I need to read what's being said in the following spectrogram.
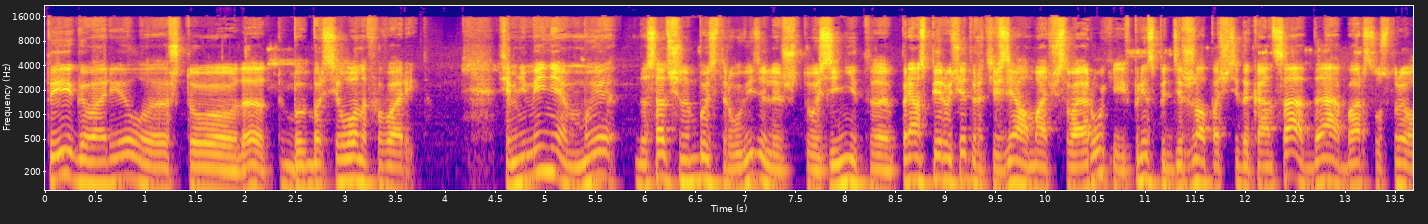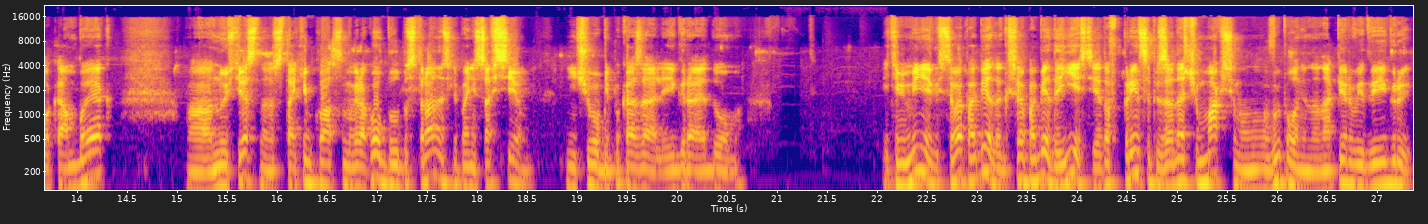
Ты говорил, э, что да, Барселона фаворит. Тем не менее, мы достаточно быстро увидели, что «Зенит» э, прямо с первой четверти взял матч в свои руки и, в принципе, держал почти до конца. Да, Барс устроил камбэк, ну, естественно, с таким классом игроков было бы странно, если бы они совсем ничего не показали, играя дома. И тем не менее, гостевая победа, гостевая победа есть. И это, в принципе, задача максимум выполнена на первые две игры.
